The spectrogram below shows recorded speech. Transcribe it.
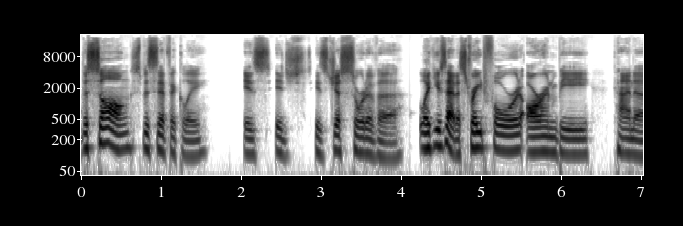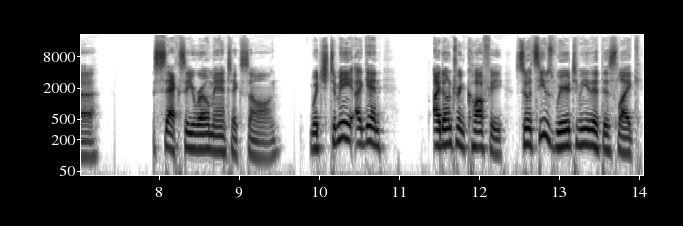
The song specifically is is is just sort of a like you said a straightforward R&B kind of sexy romantic song, which to me again I don't drink coffee, so it seems weird to me that this like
